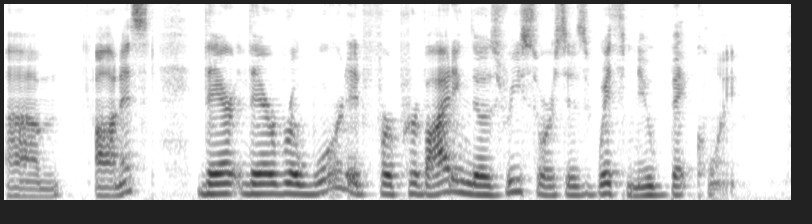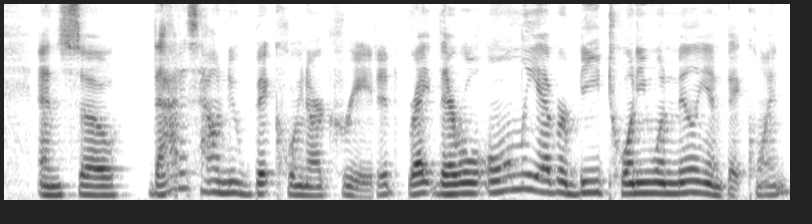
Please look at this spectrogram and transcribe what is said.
um, honest, they're they're rewarded for providing those resources with new Bitcoin. And so that is how new Bitcoin are created, right? There will only ever be 21 million Bitcoin,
